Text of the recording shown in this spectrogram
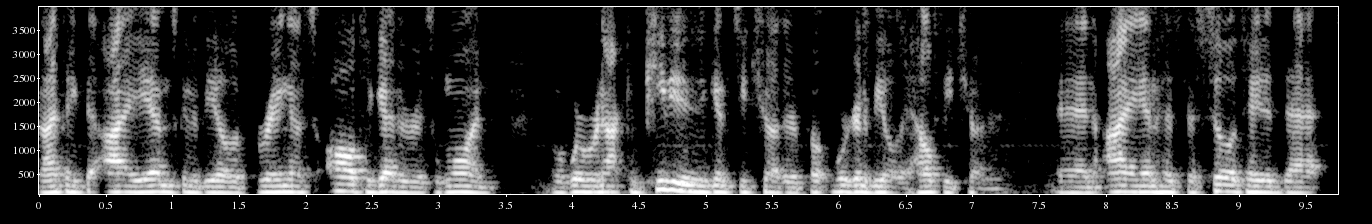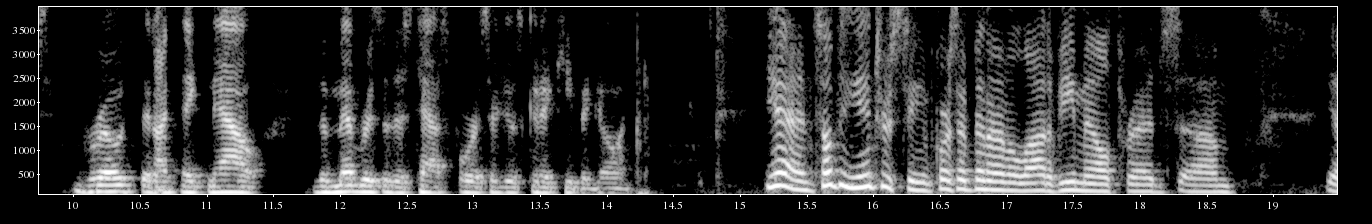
And I think the IAM is going to be able to bring us all together as one, where we're not competing against each other, but we're going to be able to help each other. And IAM has facilitated that growth. And I think now the members of this task force are just going to keep it going. Yeah, and something interesting. Of course, I've been on a lot of email threads. Um, you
